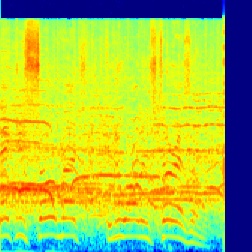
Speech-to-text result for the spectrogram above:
Thank you so much to New Orleans Tourism.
